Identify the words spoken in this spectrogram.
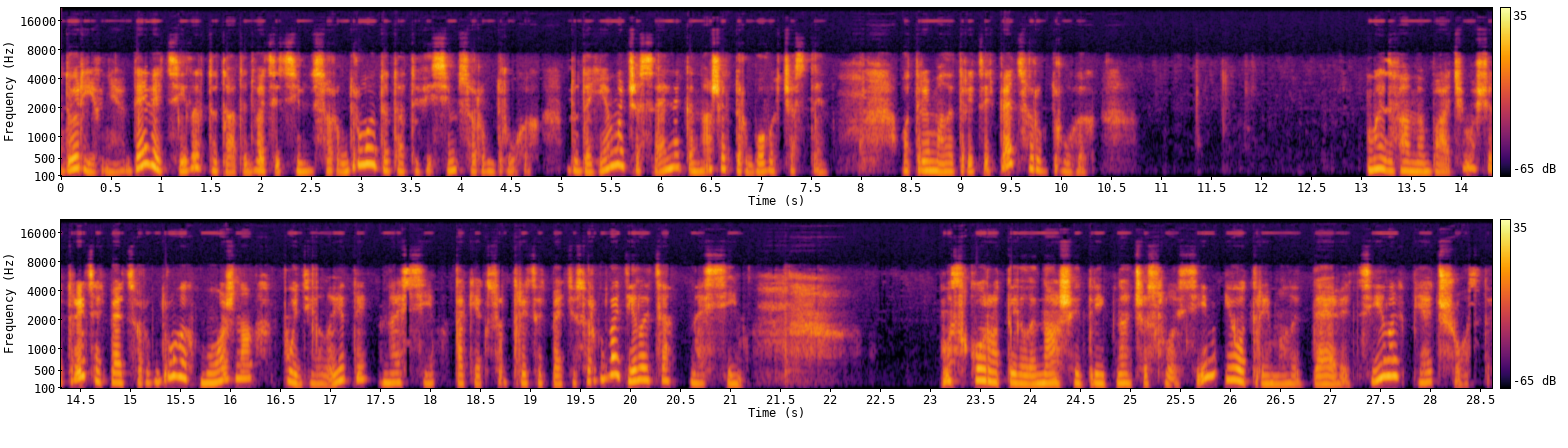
Дорівнює 9 цілих додати 27 42, додати 8 42. Додаємо чисельники наших дробових частин. Отримали 35 42. Ми з вами бачимо, що 35 42 можна поділити на 7, так як со- 35 і 42 ділиться на 7. Ми скоротили наш дріб на число 7 і отримали 9,5.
